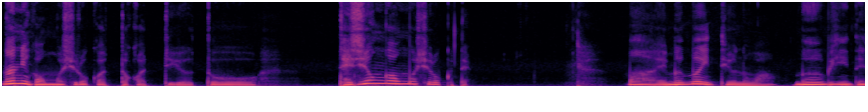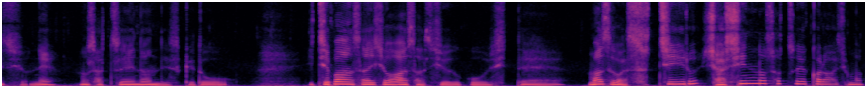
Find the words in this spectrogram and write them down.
何が面白かったかっていうと手順が面白くて。まあ MV っていうのはムービーですよね。の撮影なんですけど一番最初朝集合してまずはスチール？写真の撮影から始まっ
